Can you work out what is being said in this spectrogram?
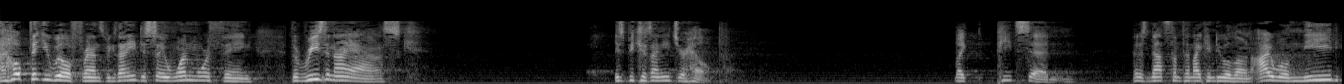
I hope that you will, friends, because I need to say one more thing. The reason I ask is because I need your help. Like Pete said, that is not something I can do alone. I will need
